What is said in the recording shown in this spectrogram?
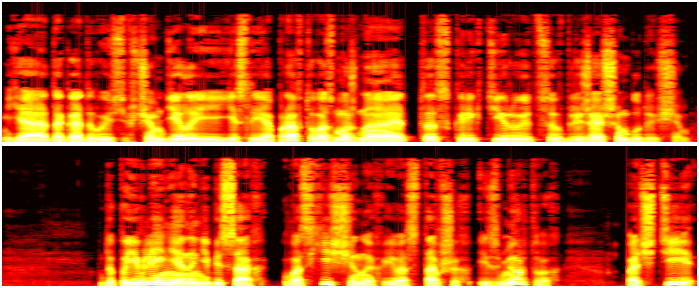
Я догадываюсь, в чем дело, и если я прав, то, возможно, это скорректируется в ближайшем будущем. До появления на небесах восхищенных и восставших из мертвых Почти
